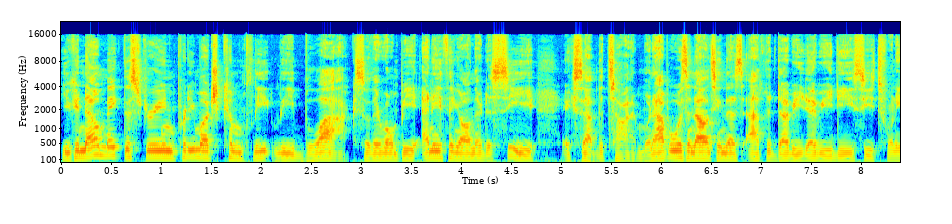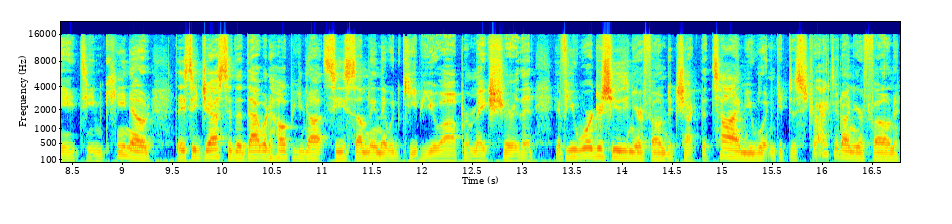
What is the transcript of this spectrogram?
you can now make the screen pretty much completely black, so there won't be anything on there to see except the time. When Apple was announcing this at the WWDC 2018 keynote, they suggested that that would help you not see something that would keep you up or make sure that if you were just using your phone to check the time, you wouldn't get distracted on your phone,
